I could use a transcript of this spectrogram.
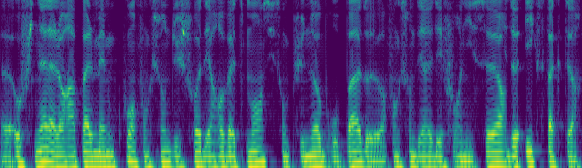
Euh, au final, elle n'aura pas le même coût en fonction du choix des revêtements, s'ils sont plus nobles ou pas, en fonction des fournisseurs, de X facteurs.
